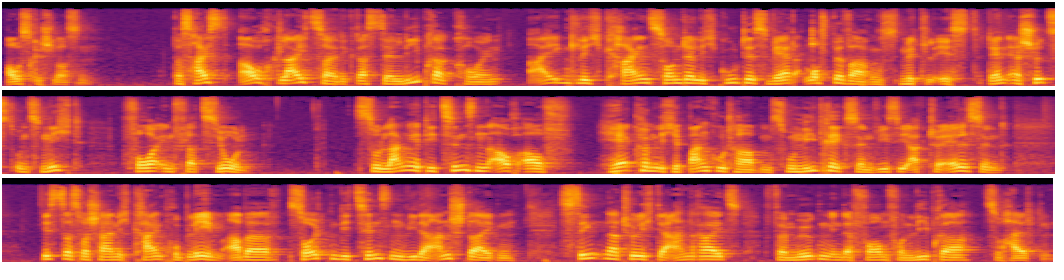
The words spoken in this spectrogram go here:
ausgeschlossen. Das heißt auch gleichzeitig, dass der Libra Coin eigentlich kein sonderlich gutes Wertaufbewahrungsmittel ist, denn er schützt uns nicht vor Inflation. Solange die Zinsen auch auf herkömmliche Bankguthaben so niedrig sind, wie sie aktuell sind, ist das wahrscheinlich kein Problem. Aber sollten die Zinsen wieder ansteigen, sinkt natürlich der Anreiz, Vermögen in der Form von Libra zu halten.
